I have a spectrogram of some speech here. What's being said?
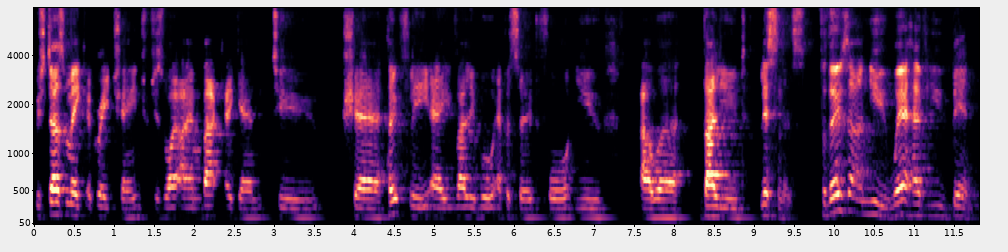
which does make a great change, which is why I am back again to share, hopefully, a valuable episode for you, our valued listeners. For those that are new, where have you been?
